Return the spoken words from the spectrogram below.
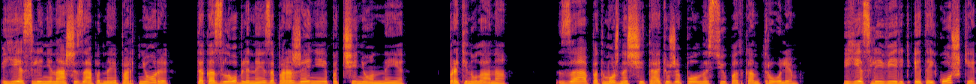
«Если не наши западные партнеры, так озлобленные за поражение подчиненные», — протянула она. Запад можно считать уже полностью под контролем. Если верить этой кошке,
